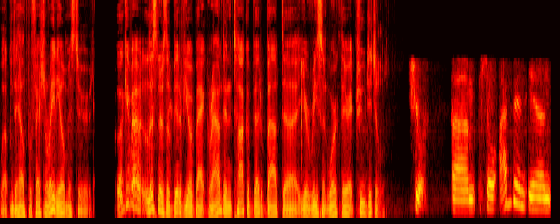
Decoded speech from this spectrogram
Welcome to Health Professional Radio, Mr. Well, give our listeners a bit of your background and talk a bit about uh, your recent work there at True Digital. Sure. Um, so I've been in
